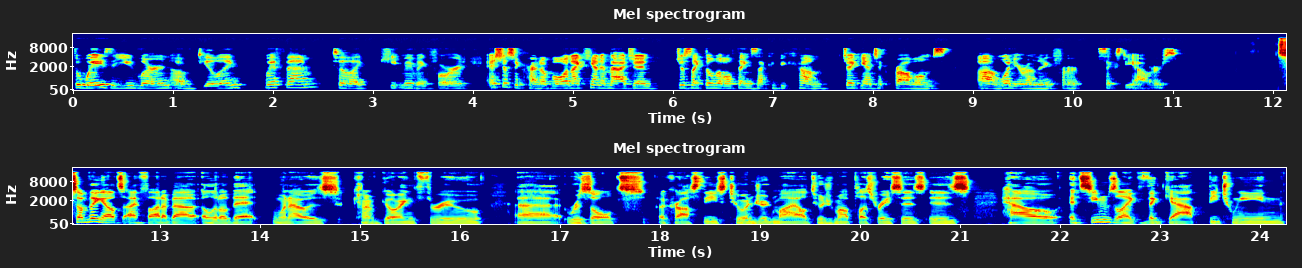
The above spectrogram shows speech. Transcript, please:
the ways that you learn of dealing with them to like keep moving forward. It's just incredible. And I can't imagine just like the little things that could become gigantic problems um, when you're running for 60 hours. Something else I thought about a little bit when I was kind of going through uh, results across these 200 mile, 200 mile plus races is how it seems like the gap between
